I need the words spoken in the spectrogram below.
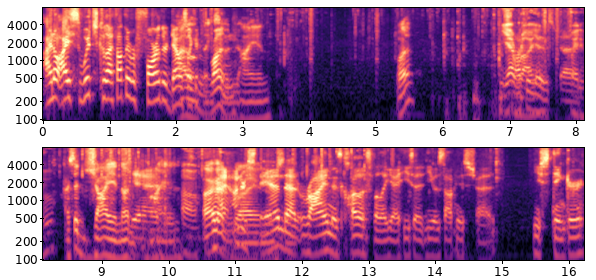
I know. I switched because I thought they were farther down, so I don't could think run. So, Giant. What? Yeah, Talking Ryan. Wait, who? I said Giant, not Yeah. Ryan. Oh. I, I heard Ryan, understand that Ryan is close, but like, yeah, he said he was talking his chat. You stinker.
